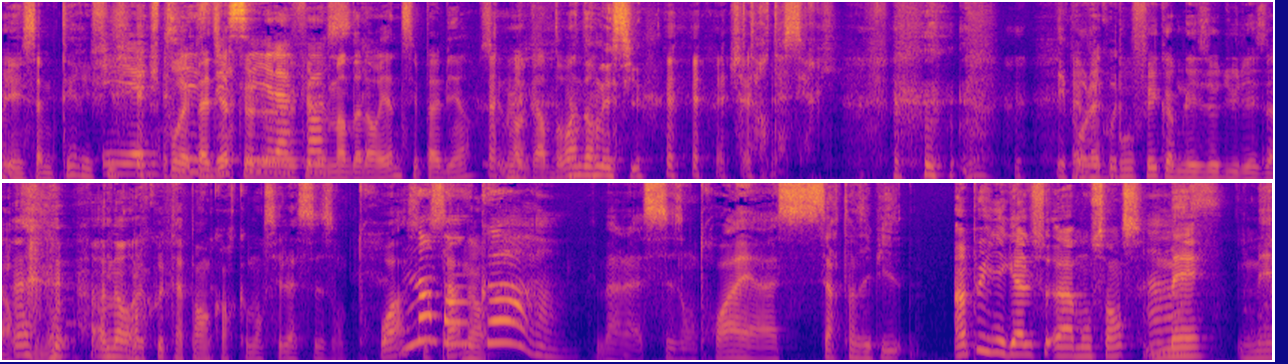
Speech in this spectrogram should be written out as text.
Et ça me terrifie. Et elle Je pourrais pas dire que le, que le. Mandalorian c'est pas bien, parce qu'elle me regarde droit dans les yeux. J'adore ta série. Et Elle pour va le coup, bouffer comme les œufs du lézard. sinon. Ah pour non. le coup, t'as pas encore commencé la saison 3, non, pas ça Non. encore. Bah, la saison 3 est à certains épisodes un peu inégal à mon sens, Ah, mais, mais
